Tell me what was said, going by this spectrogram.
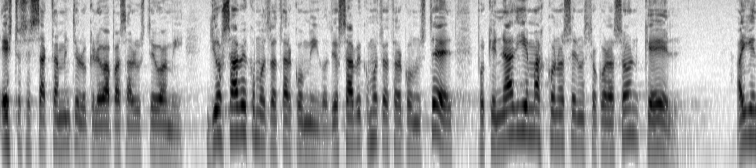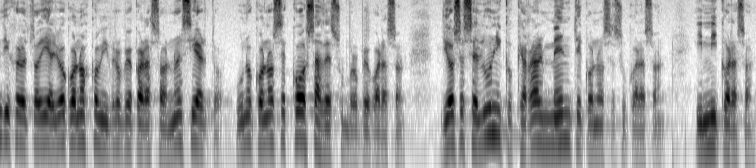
esto es exactamente lo que le va a pasar a usted o a mí. Dios sabe cómo tratar conmigo, Dios sabe cómo tratar con usted, porque nadie más conoce nuestro corazón que Él. Alguien dijo el otro día, yo conozco mi propio corazón. No es cierto. Uno conoce cosas de su propio corazón. Dios es el único que realmente conoce su corazón y mi corazón.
